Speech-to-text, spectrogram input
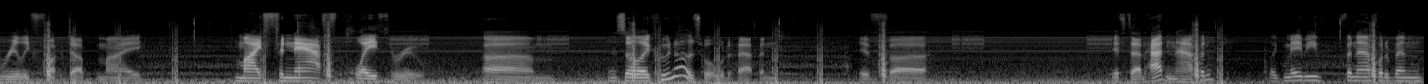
really fucked up my my FNAF playthrough. Um, and so like, who knows what would have happened if uh, if that hadn't happened? Like maybe FNAF would have been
